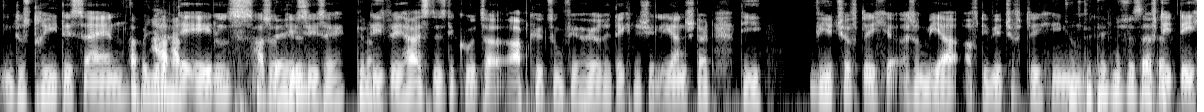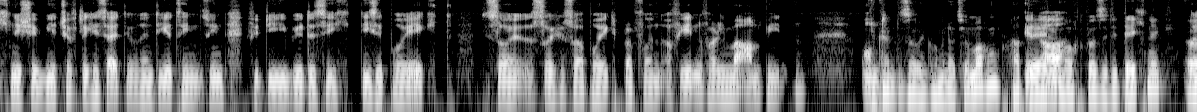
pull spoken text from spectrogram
Industriedesign, Aber HTLs, hat, also HTL, diese, genau. die, wie heißt das, die kurze Abkürzung für höhere technische Lehranstalt, die wirtschaftlich, also mehr auf die wirtschaftliche hin, auf die technische Seite, auf die technische, wirtschaftliche Seite orientiert sind, für die würde sich diese Projekt, so, solche so eine Projektplattform auf jeden Fall immer anbieten. Und Man könnte es auch in Kombination machen. HTL genau, macht quasi die Technik. Äh,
